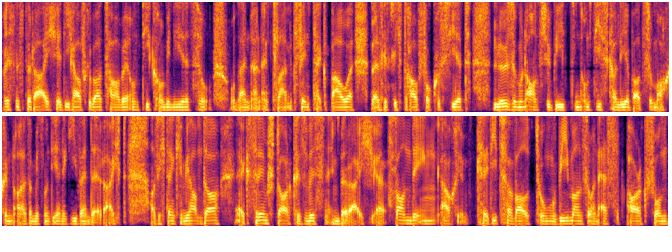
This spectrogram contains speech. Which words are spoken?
Wissensbereiche, die ich aufgebaut habe und die kombiniere so und ein, ein, ein Climate Fintech baue, welches sich darauf fokussiert, Lösungen anzubieten, um die skalierbar zu machen, äh, damit man die Energiewende erreicht. Also ich denke, wir haben da extrem starkes Wissen im Bereich äh, Funding, auch Kreditverwaltung, wie man so ein Asset Park von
